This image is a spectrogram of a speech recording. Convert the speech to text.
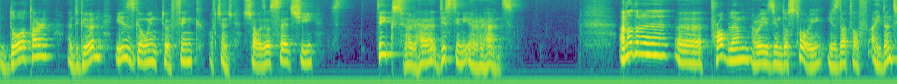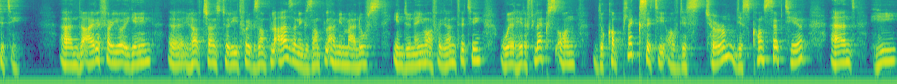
daughter and girl is going to think of change. I said, she takes her destiny in her hands. Another uh, problem raised in the story is that of identity. And I refer you again, uh, you have chance to read, for example, as an example, Amin Maalouf's In the Name of Identity, where he reflects on the complexity of this term, this concept here, and he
